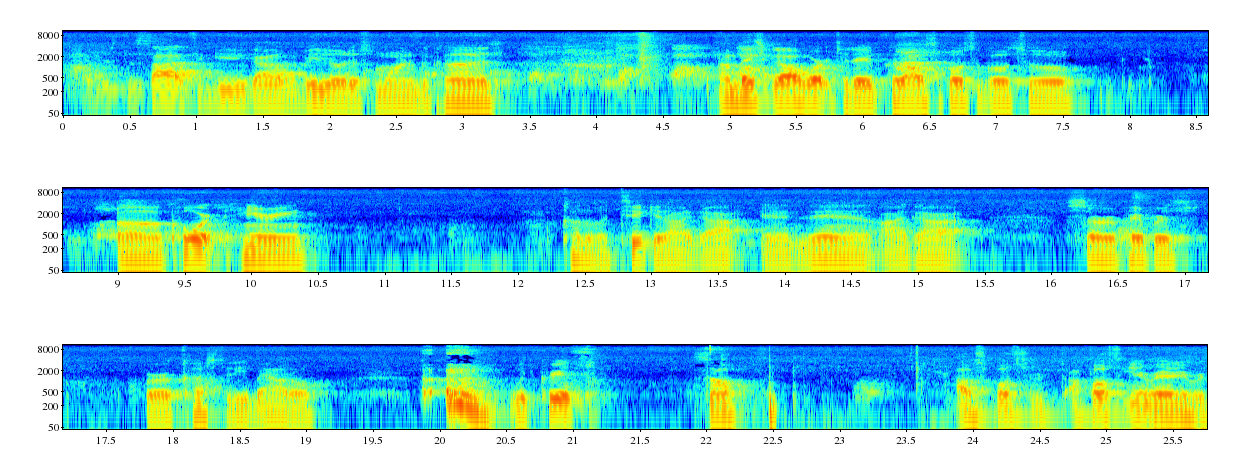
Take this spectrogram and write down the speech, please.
I just decided to give you guys a video this morning because I'm basically off work today because I was supposed to go to a court hearing because of a ticket I got, and then I got served papers for a custody battle with Chris. So I was supposed to I'm supposed to get ready to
